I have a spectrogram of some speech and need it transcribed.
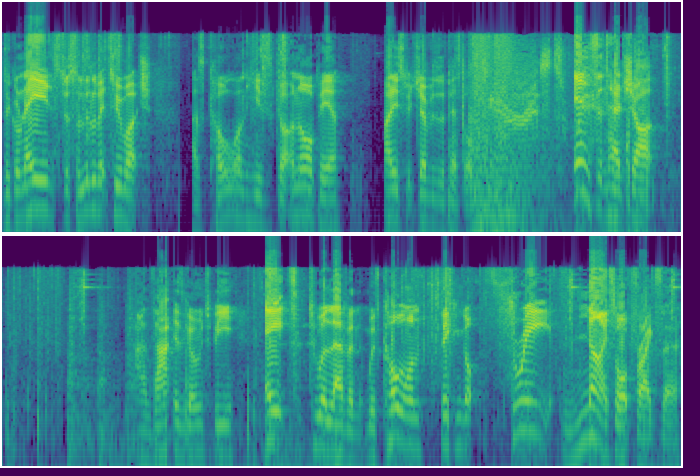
The grenades just a little bit too much, as Colon, he's got an orb here. I need to switch over to the pistol. Instant headshot. And that is going to be 8 to 11, with Colon picking up three nice AWP frags there.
